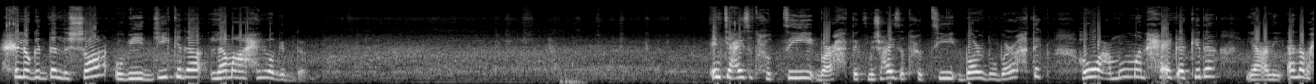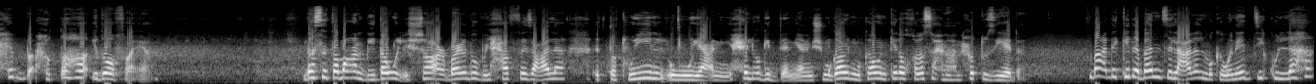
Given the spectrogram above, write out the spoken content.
حلو جدا للشعر وبيديه كده لمعة حلوة جدا. انت عايزة تحطيه براحتك مش عايزة تحطيه برضو براحتك. هو عموما حاجة كده يعني أنا بحب أحطها إضافة يعني. بس طبعا بيطول الشعر برضه بيحفز على التطويل ويعني حلو جدا. يعني مش مجرد مكون كده وخلاص إحنا هنحطه زيادة. بعد كده بنزل على المكونات دي كلها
